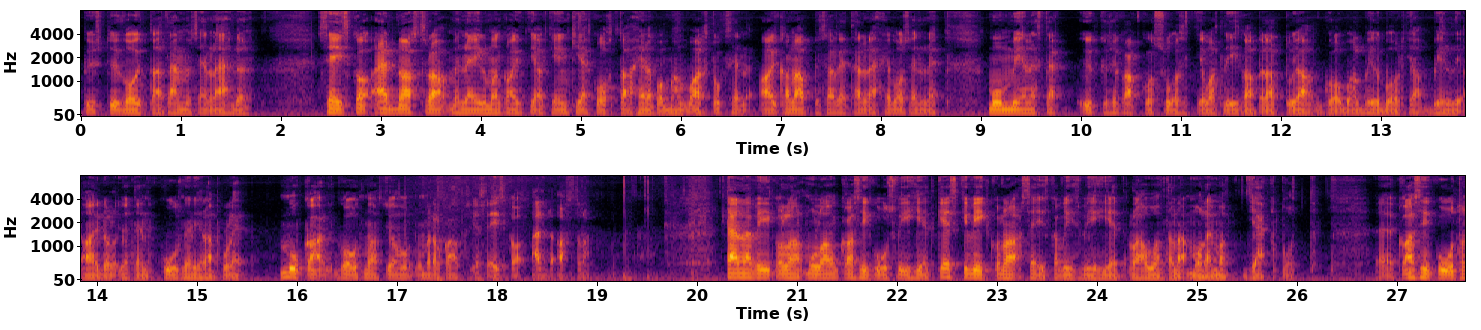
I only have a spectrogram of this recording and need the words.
pystyy voittaa tämmöisen lähdön. Seiska Ad Nastra menee ilman kaikkia kenkiä, kohtaa helpomman vastuksen. Aika nappisarja tällä hevoselle. Mun mielestä ykkös- ja kakkossuosikki ovat liikaa pelattuja Global Billboard ja Billy Idol, joten 6-4 lapulle mukaan Goat Mars Joe numero 2 ja Seiska Ad Astra. Tällä viikolla mulla on 86 vihjeet keskiviikkona, 75 vihjeet lauantaina, molemmat jackpot. 86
